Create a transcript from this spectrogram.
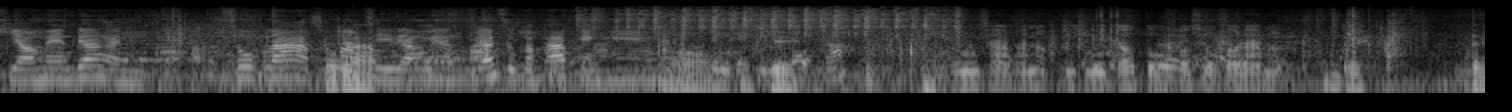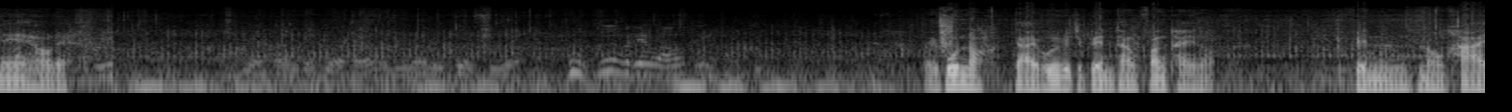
เขียวแม่นเรื่องอันโชคลาภโชคลาภ สีเหลืองแม่นเรื่องสุขภาพแข็งแรงอ๋อโอเคของชาพันธุ์เนาะมันจะมีเก้าตัวเก้าโซเก้าล่างเนาะเดยตัวนี้ให้เฮาเลยไปพูดเนาะกายพูดก็จะเป็นทางฝั่งไทยเนาะเป็นหนองคาย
